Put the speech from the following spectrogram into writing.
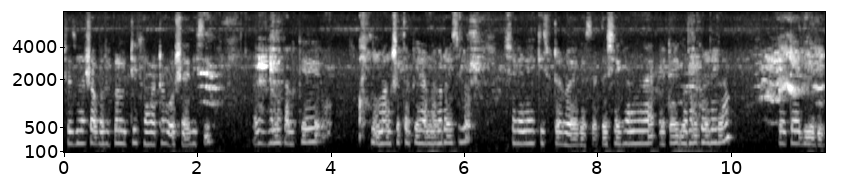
সেজন্য সকাল সকাল উঠেই খাবারটা বসিয়ে দিছি। আর এখানে কালকে মাংস তরকারি রান্না করা হয়েছিল, সেখানে কিছুটা রয়ে গেছে। তো সেখানে এটাই গরম করে নিলাম, এটাই দিয়ে দিই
